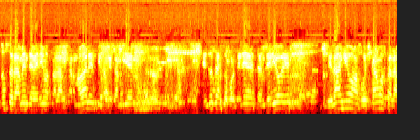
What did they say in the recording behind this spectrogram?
No solamente venimos a los carnavales, sino que también en otras oportunidades anteriores del año apoyamos a las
